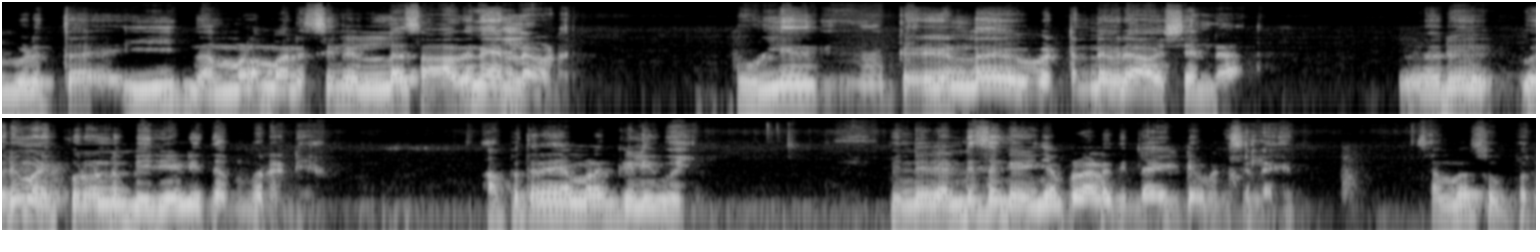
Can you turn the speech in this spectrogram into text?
ഇവിടുത്തെ ഈ നമ്മളെ മനസ്സിലുള്ള സാധനമല്ല അവിടെ. ഉള്ളി കഴുകേണ്ട വെട്ടേണ്ട ഒരു ആവശ്യമില്ല. ഒരു ഒരു മണിക്കൂർ കൊണ്ട് ബിരിയാണി ദമ്മ് റെഡിയാണ് അപ്പം തന്നെ നമ്മളെ കിളി പോയി. പിന്നെ രണ്ട് ദിവസം കഴിഞ്ഞപ്പോഴാണ് ഇതിന്റെ ഐഡിയ മനസ്സിലായത്. സംഭവം സൂപ്പർ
